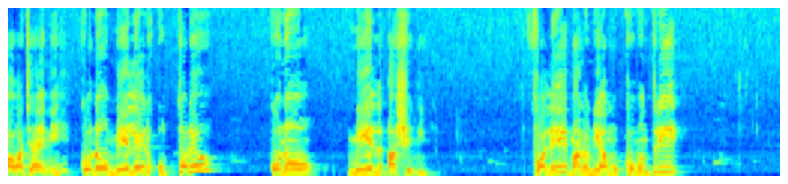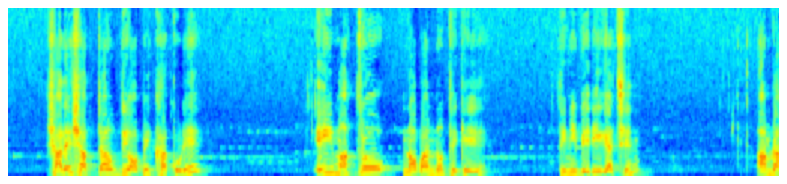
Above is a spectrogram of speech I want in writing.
পাওয়া যায়নি, কোনো মেলের উত্তরেও কোনো মেল আসেনি। ফলে মাননীয় মুখ্যমন্ত্রী সাড়ে সাতটা অবধি অপেক্ষা করে এই মাত্র নবান্ন থেকে তিনি বেরিয়ে গেছেন। আমরা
